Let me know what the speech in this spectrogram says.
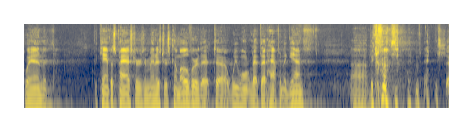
when the campus pastors and ministers come over that uh, we won't let that happen again uh, because so.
